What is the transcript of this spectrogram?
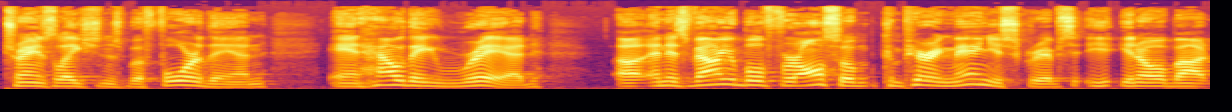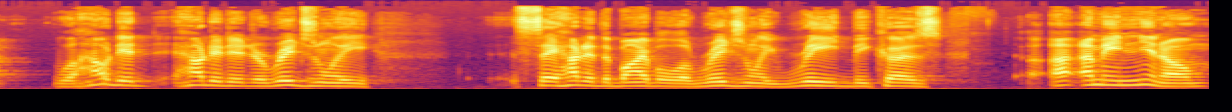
translations before then, and how they read. Uh, and it's valuable for also comparing manuscripts, you, you know, about, well, how did, how did it originally say how did the Bible originally read? Because, I, mean, you know,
